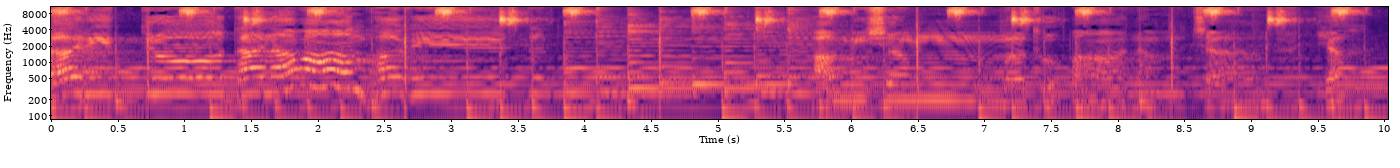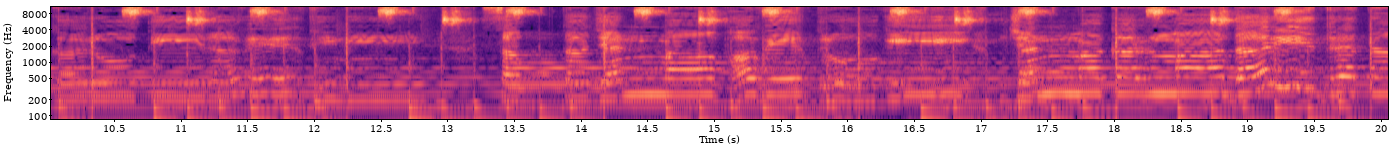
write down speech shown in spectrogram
दरिद्रो धनवान् भवेत्। अमिषं मधुपानं च यः करोति रवेर्धिने। सप्त जन्म भवेद्रोगी जन्म कर्म दरिद्रता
